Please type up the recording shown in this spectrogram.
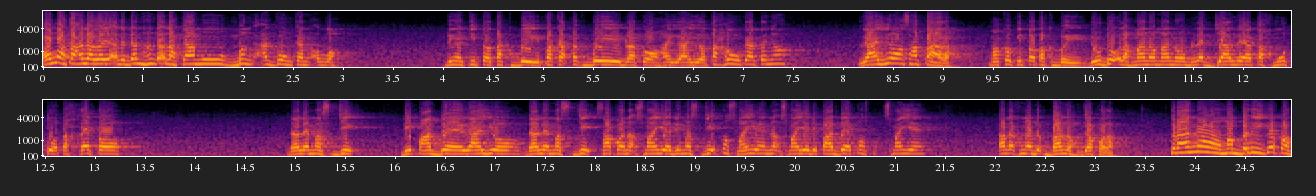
Allah Ta'ala raya dan hendaklah kamu mengagungkan Allah. Dengan kita takbir pakat takbir belakang hari raya. Tahu katanya raya siapa dah? Maka kita takbir. Duduklah mana-mana belak jalan atas motor atas kereta. Dalam masjid di padai raya dalam masjid. Siapa nak semaya di masjid pun semaya nak semaya di padai pun semaya. Ada kena duk baloh apa dah. Kerana memberi apa?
